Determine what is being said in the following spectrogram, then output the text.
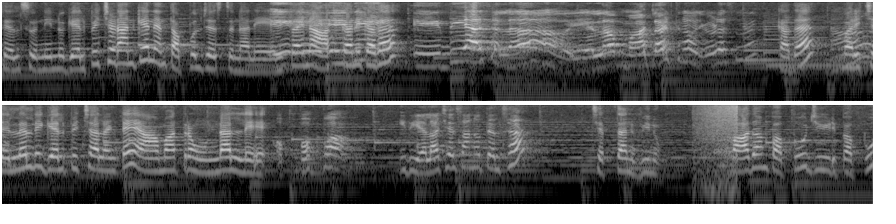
తెలుసు. నిన్ను గెలిపించడానికే నేను తప్పులు చేస్తున్నానే. ఎంతైనా అక్కని కదా? ఇది అసలు? ఎలా మాట్లాడుతున్నావు చూడు అసలు? కదా? మరి చెల్లెల్ని గెలిపించాలంటే ఆ మాత్రం ఉండాలే అబ్బబ్బా. ఇది ఎలా చేశానో తెలుసా? చెప్తాను విను. బాదం పప్పు జీడిపప్పు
